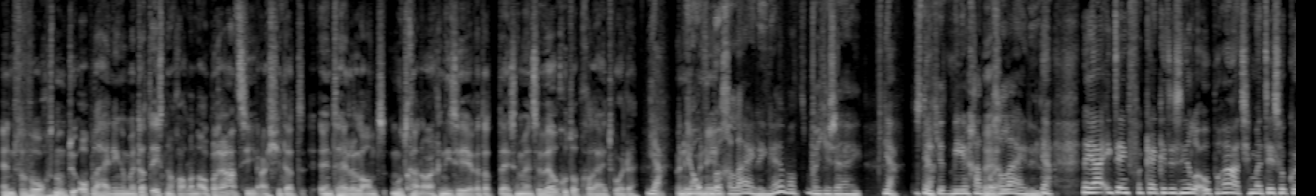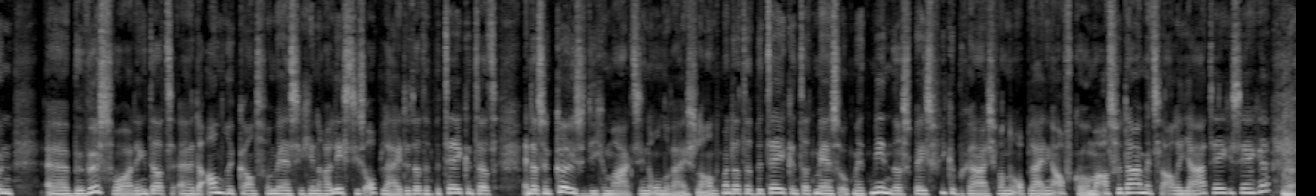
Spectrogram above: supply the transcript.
En vervolgens noemt u opleidingen. Maar dat is nogal een operatie als je dat in het hele land moet gaan organiseren... dat deze mensen wel goed opgeleid worden. Ja, wanneer, wanneer... begeleiding, hè, wat, wat je zei. Ja. Dus dat je het meer gaat begeleiden. Ja, nou ja, ik denk van kijk, het is een hele operatie... maar het is ook een uh, bewustwording dat uh, de andere kant van mensen generalistisch opleiden. Dat het betekent dat, en dat is een keuze die gemaakt is in onderwijsland... maar dat het betekent dat mensen ook met minder specifieke bagage van een opleiding afkomen. Als we daar met z'n allen ja tegen zeggen... Ja.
